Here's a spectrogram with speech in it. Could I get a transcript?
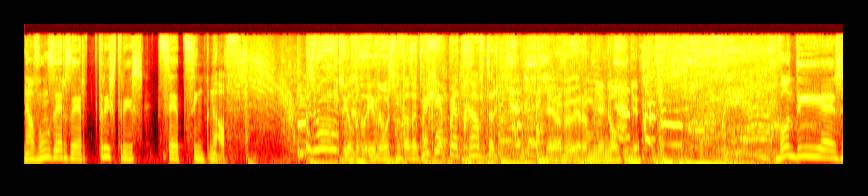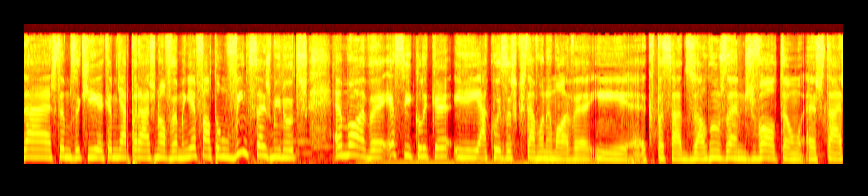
910033759. Ele ainda hoje me está a dizer, como é que é Pet Rafter? Era, era a minha alcunha. Bom dia, já estamos aqui a caminhar para as 9 da manhã, faltam 26 minutos. A moda é cíclica e há coisas que estavam na moda e eh, que passados alguns anos voltam a estar,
